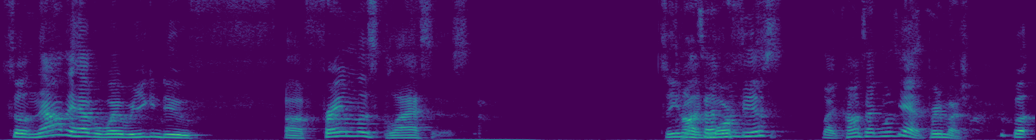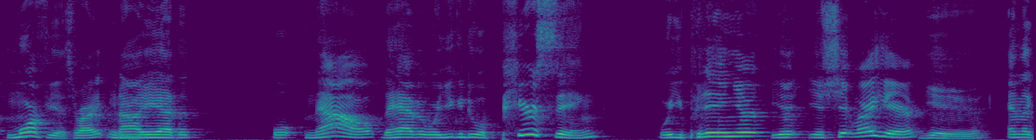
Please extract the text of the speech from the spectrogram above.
so now they have a way where you can do f- uh, frameless glasses. So you know, like Morpheus. Like contact lenses? Yeah, pretty much. But Morpheus, right? You know, how he had the. Well, now they have it where you can do a piercing, where you put it in your your, your shit right here, Yeah. and the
